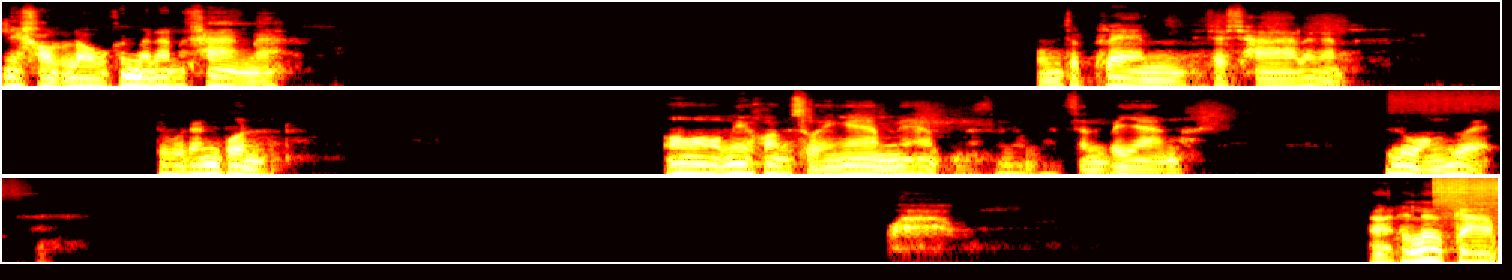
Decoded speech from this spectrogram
นี่เขาเราขึ้นมาด้านข้างนะ ผมจะแพลนช้าๆแล้วกัน ดูด้านบนอ๋อมีความสวยงามนะครับสำหรับสันปะยาง หลวงด้วย ว้าว อ่าเทเลอร์กราบ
